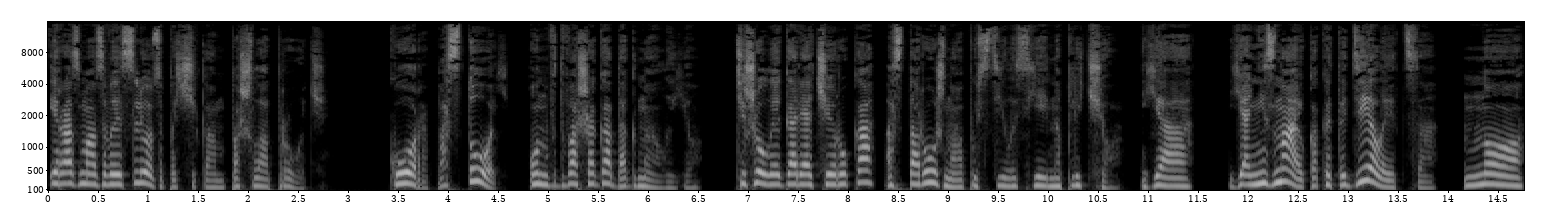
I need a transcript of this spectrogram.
и, размазывая слезы по щекам, пошла прочь. «Кора, постой!» Он в два шага догнал ее. Тяжелая горячая рука осторожно опустилась ей на плечо. «Я... я не знаю, как это делается, но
